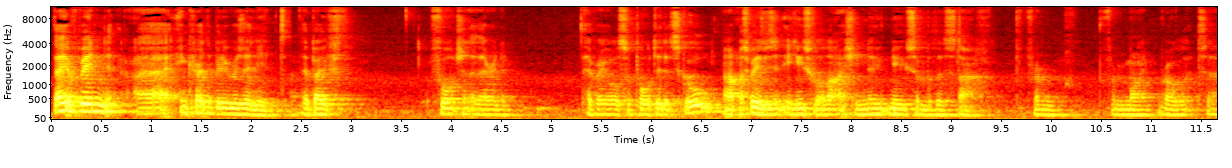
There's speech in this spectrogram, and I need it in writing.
They have been uh, incredibly resilient. They're both fortunate that they're in a, they're very well supported at school. Uh, I suppose it's useful that I actually knew, knew some of the staff from from my role at uh,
